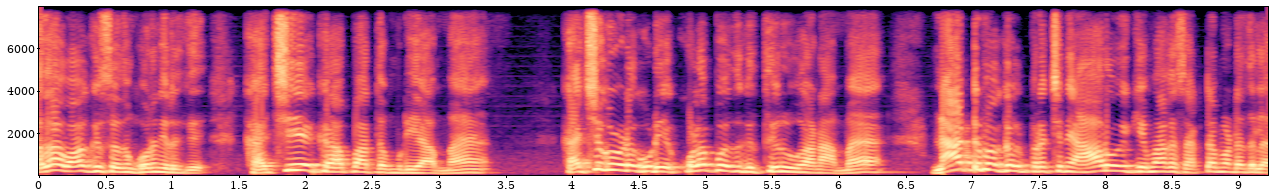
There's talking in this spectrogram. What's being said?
அதான் வாக்கு சதம் குறைஞ்சிருக்கு. கட்சியை காப்பாற்ற முடியாமல் கட்சிகளோட கூடிய குழப்பத்துக்கு தீர்வு காணாமல் நாட்டு மக்கள் பிரச்சனை ஆரோக்கியமாக சட்டமன்றத்தில்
